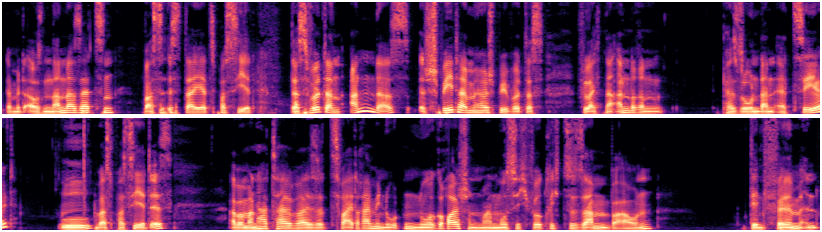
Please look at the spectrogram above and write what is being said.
damit auseinandersetzen, was ist da jetzt passiert. Das wird dann anders, später im Hörspiel wird das vielleicht einer anderen Person dann erzählt, mhm. was passiert ist. Aber man hat teilweise zwei, drei Minuten nur Geräusche und man muss sich wirklich zusammenbauen, den Film in,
